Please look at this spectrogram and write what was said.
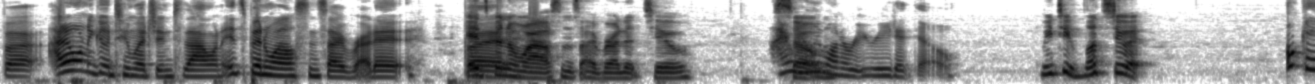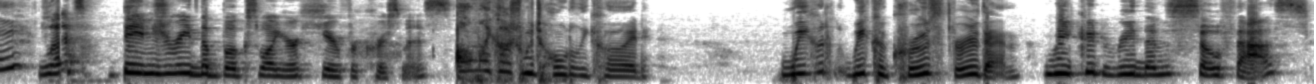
But I don't want to go too much into that one. It's been a while since I've read it. it's been a while since I've read it too. I so- really want to reread it though. Me too. Let's do it. Okay. Let's binge read the books while you're here for Christmas. Oh my gosh, we totally could. We could we could cruise through them. We could read them so fast.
